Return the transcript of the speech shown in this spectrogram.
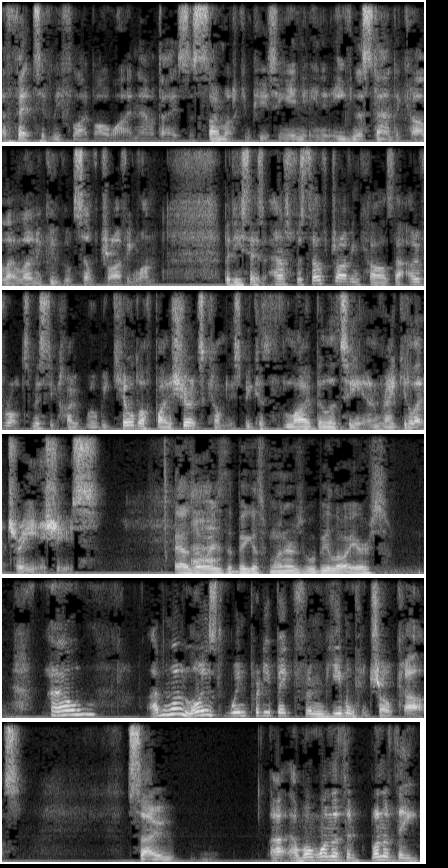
effectively fly by wire nowadays. There's so much computing in, in even a standard car, let alone a Google self-driving one. But he says, as for self-driving cars, that over-optimistic hope will be killed off by insurance companies because of the liability and regulatory issues. As always, the biggest winners will be lawyers. Well, I don't know. Lawyers win pretty big from human controlled cars. So, uh, one one of the one of the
